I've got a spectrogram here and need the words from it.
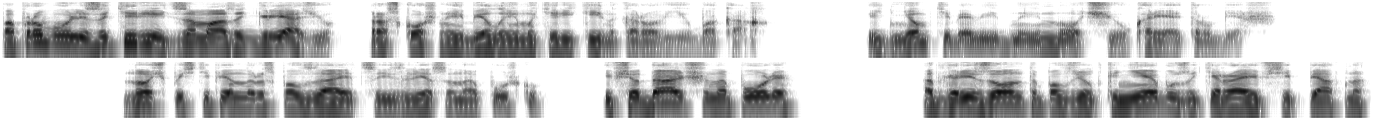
Попробовали затереть, замазать грязью роскошные белые материки на коровьих боках. И днем тебя видно, и ночью укоряет рубеж. Ночь постепенно расползается из леса на опушку, и все дальше на поле от горизонта ползет к небу, затирая все пятна,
